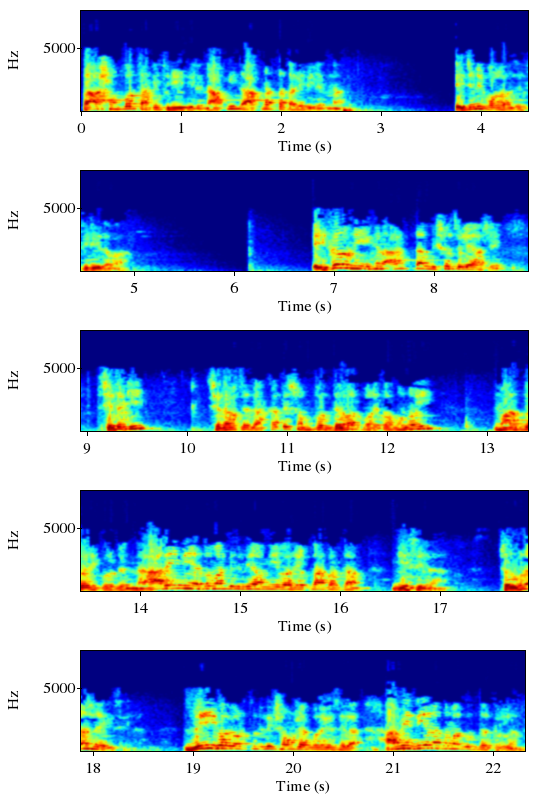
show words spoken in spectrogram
তার সম্পদ তাকে ফিরিয়ে দিলেন। আপনি আপনারটা তাকে দিলেন না। এই জন্যই বলা হয়েছে ফিরিয়ে দেওয়া। এই কারণে এখানে আরেকটা বিষয় চলে আসে। সেটা কি? সেটা হচ্ছে জাকাতের সম্পদ দেওয়ার পরে কখনোই মাতবাড়ি করবেন না। আর এই নিয়ে তোমাকে যদি আমি এবার হেল্প না করতাম গিয়েছিলাম সর্বনাশ হয়ে গেছিল। যেইভাবে অর্থনৈতিক সমস্যায় পড়ে গেছিলাম আমি দিয়ে না তোমাকে উদ্ধার করলাম।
